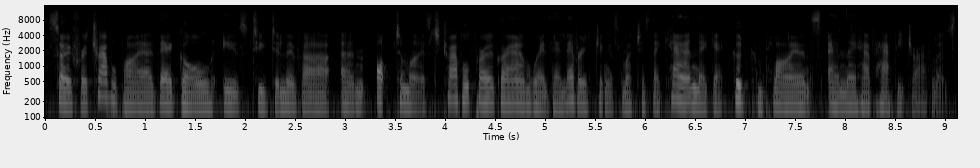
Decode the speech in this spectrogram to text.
So, for a travel buyer, their goal is to deliver an optimized travel program where they're leveraging as much as they can, they get good compliance, and they have happy travelers.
